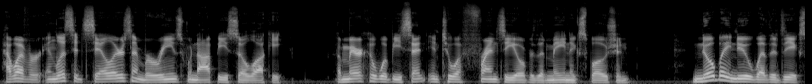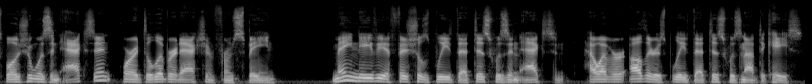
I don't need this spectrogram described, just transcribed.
However, enlisted sailors and Marines would not be so lucky. America would be sent into a frenzy over the Maine explosion. Nobody knew whether the explosion was an accident or a deliberate action from Spain. Many Navy officials believed that this was an accident. However, others believed that this was not the case.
